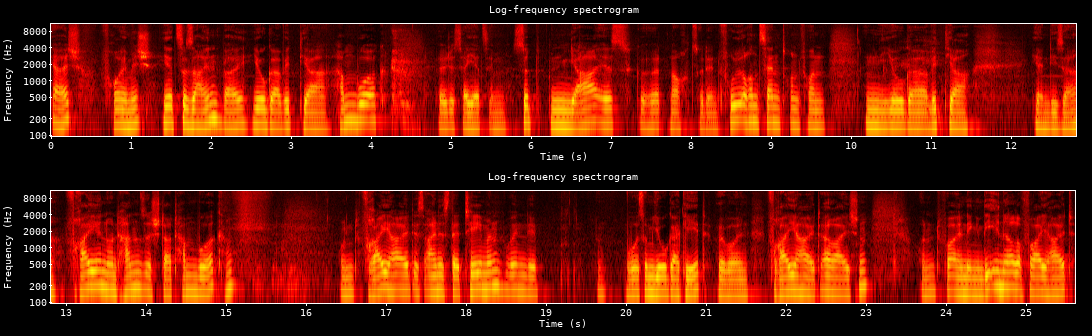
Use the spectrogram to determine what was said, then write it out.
Ja, ich freue mich, hier zu sein bei Yoga Vidya Hamburg, welches ja jetzt im siebten Jahr ist, gehört noch zu den früheren Zentren von Yoga Vidya hier in dieser freien und Hansestadt Hamburg. Und Freiheit ist eines der Themen, wo es um Yoga geht. Wir wollen Freiheit erreichen und vor allen Dingen die innere Freiheit,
